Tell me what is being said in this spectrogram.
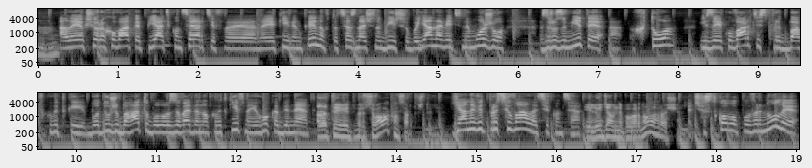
Мгм. Але якщо рахувати 5 концертів, е, на які він кинув, то це значно більше. Бо я навіть не можу зрозуміти, е, хто і за яку вартість придбав квитки, бо дуже багато було заведено квитків на його кабінет. Але ти відпрацювала концерти ж тоді? Я не відпрацювала ці концерти. І людям не повернули гроші? Частково повернули е,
